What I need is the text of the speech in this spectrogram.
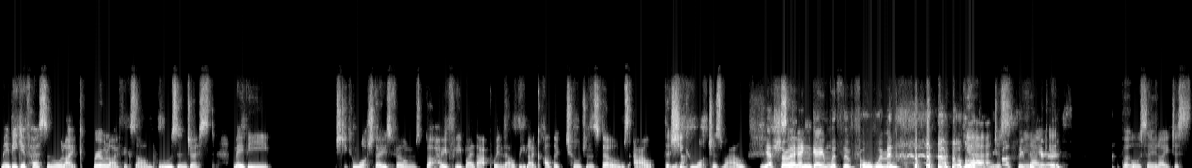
maybe give her some more like real life examples and just maybe she can watch those films but hopefully by that point there'll be like other children's films out that she can watch as well. Yeah show her So- endgame with the all women. All Yeah, and just be like, it- but also like just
